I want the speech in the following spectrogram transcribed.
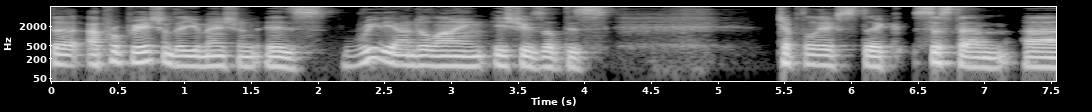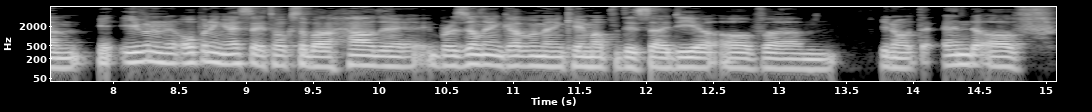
the appropriation that you mentioned is really underlying issues of this capitalistic system. Um, even in the opening essay talks about how the brazilian government came up with this idea of um, you know the end of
